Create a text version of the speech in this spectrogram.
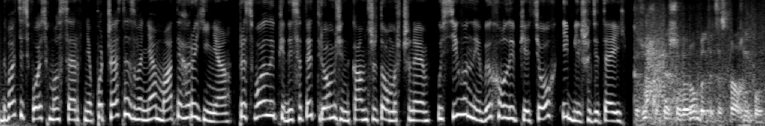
28 серпня почесне звання мати героїня присвоїли 53 жінкам з Житомирщини. Усі вони виховали п'ятьох і більше дітей. Кажу, що те, що ви робите, це справжній подвиг.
